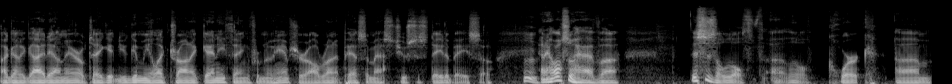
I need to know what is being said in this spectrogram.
I got a guy down there. I'll take it. You give me electronic anything from New Hampshire, I'll run it past the Massachusetts database. So, and I also have. Uh, this is a little a little quirk. Um,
